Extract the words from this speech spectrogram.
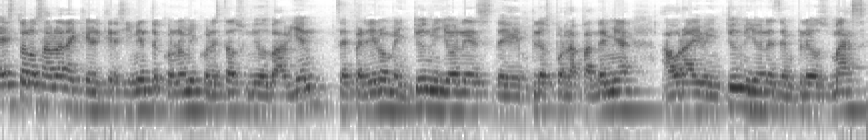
esto nos habla de que el crecimiento económico en Estados Unidos va bien, se perdieron 21 millones de empleos por la pandemia, ahora hay 21 millones de empleos más,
